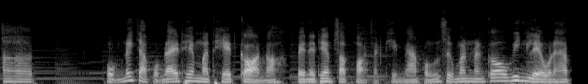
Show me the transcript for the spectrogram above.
เออผมเนื่องจากผมได้ไอเทมมาเทสก่อนเนาะ เป็นไอเทมซัพพอร์ตจากทีมงาน ผมรู้สึกมันมันก็วิ่งเร็วนะครับ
